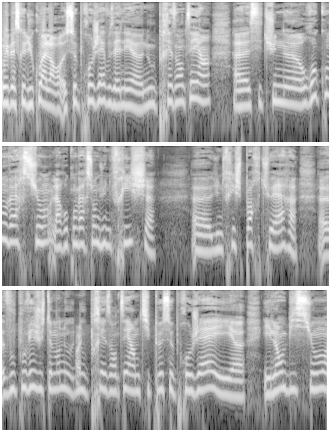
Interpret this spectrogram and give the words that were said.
Oui, parce que du coup, alors ce projet, vous allez nous le présenter. Hein, c'est une reconversion, la reconversion d'une friche. d'une friche portuaire. vous pouvez justement nous, présenter un petit peu ce projet et, et l'ambition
